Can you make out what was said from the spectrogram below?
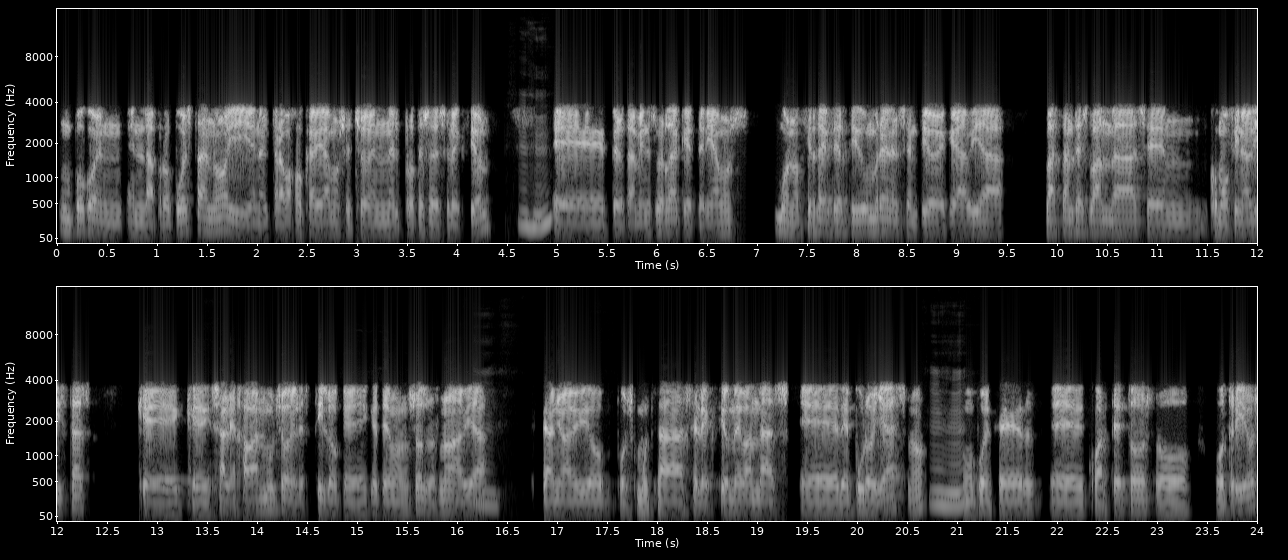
un poco en, en la propuesta ¿no? y en el trabajo que habíamos hecho en el proceso de selección, eh, pero también es verdad que teníamos, bueno, cierta incertidumbre en el sentido de que había bastantes bandas en, como finalistas que, que se alejaban mucho del estilo que, que tenemos nosotros, ¿no? Había Mm, este año ha habido pues mucha selección de bandas eh, de puro jazz, ¿no? Como pueden ser eh, cuartetos o, o tríos.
